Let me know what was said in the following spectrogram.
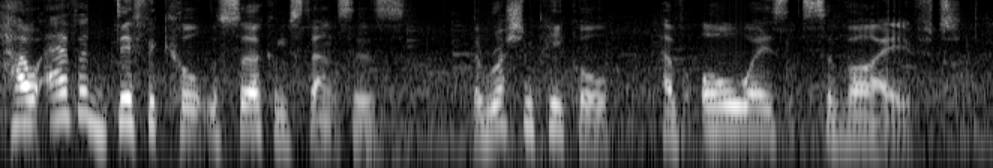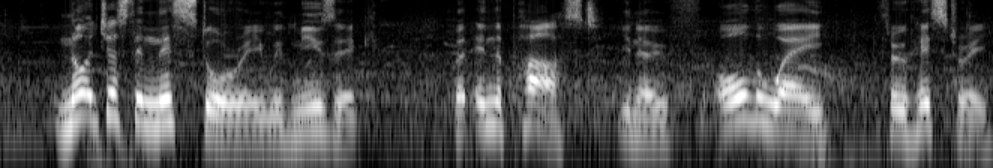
however difficult the circumstances, the Russian people have always survived. Not just in this story with music, but in the past, you know, all the way through history.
